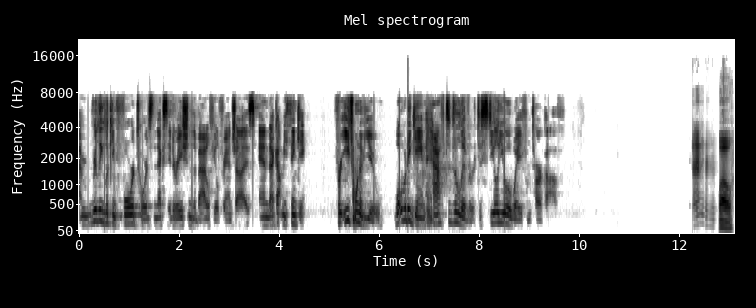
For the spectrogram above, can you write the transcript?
I'm really looking forward towards the next iteration of the Battlefield franchise, and that got me thinking. For each one of you, what would a game have to deliver to steal you away from Tarkov? Whoa,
